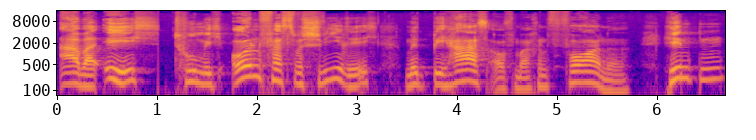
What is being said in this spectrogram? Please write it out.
aber ich tue mich unfassbar schwierig mit BHs aufmachen vorne. Hinten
